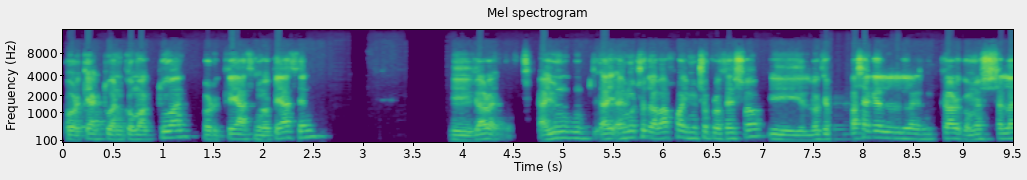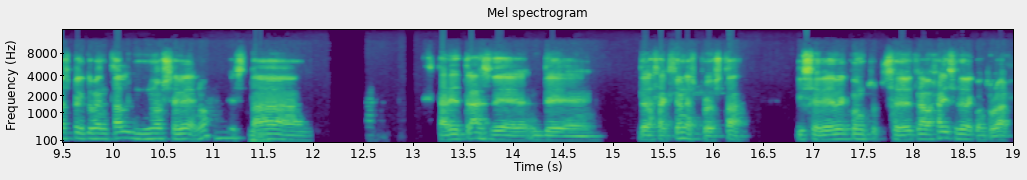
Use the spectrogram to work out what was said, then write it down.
por qué actúan como actúan, por qué hacen lo que hacen. Y claro, hay, un, hay, mucho trabajo, hay mucho proceso y lo que pasa que, claro, como es el aspecto mental, no se ve, ¿no? Está, está detrás de, las acciones, pero está. Y se debe, trabajar y se debe controlar.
